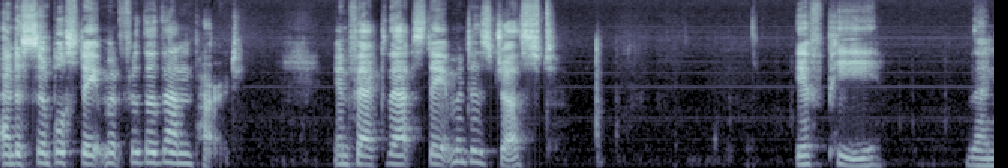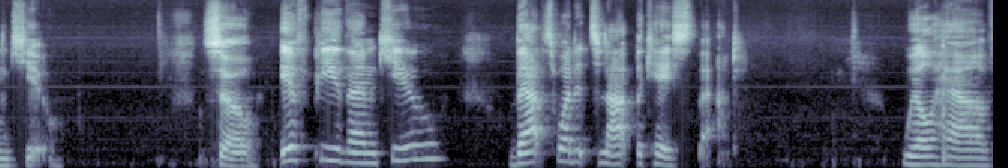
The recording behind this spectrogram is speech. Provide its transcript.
and a simple statement for the then part. In fact, that statement is just if P, then Q. So if P, then Q, that's what it's not the case that. We'll have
